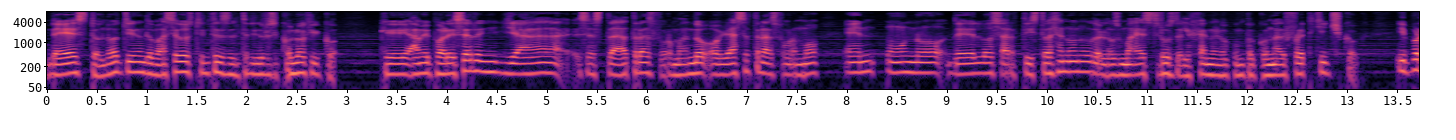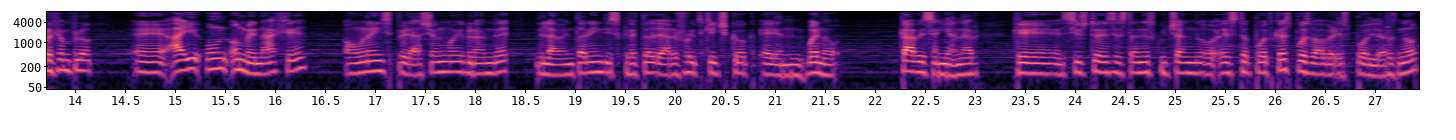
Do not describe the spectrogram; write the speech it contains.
de esto, ¿no? Tienen demasiados tintes del thriller psicológico que a mi parecer ya se está transformando o ya se transformó en uno de los artistas, en uno de los maestros del género junto con Alfred Hitchcock. Y por ejemplo, eh, hay un homenaje o una inspiración muy grande de la ventana indiscreta de Alfred Hitchcock en, bueno, cabe señalar que si ustedes están escuchando este podcast, pues va a haber spoilers, ¿no?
